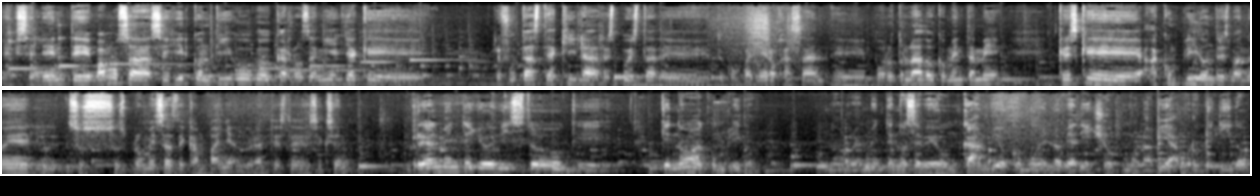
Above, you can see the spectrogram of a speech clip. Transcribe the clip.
Excelente. Vamos a seguir contigo, Carlos Daniel, ya que refutaste aquí la respuesta de tu compañero Hassan. Eh, por otro lado, coméntame ¿Crees que ha cumplido Andrés Manuel sus, promesas de campaña durante este sexenio? Realmente yo he visto que, no ha cumplido. No, realmente no se ve un cambio como él lo había dicho, como lo había prometido.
